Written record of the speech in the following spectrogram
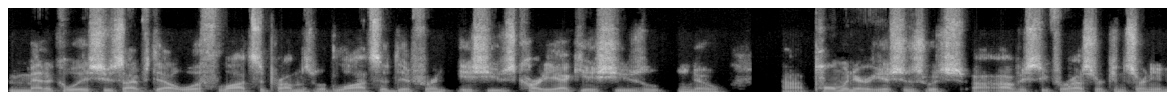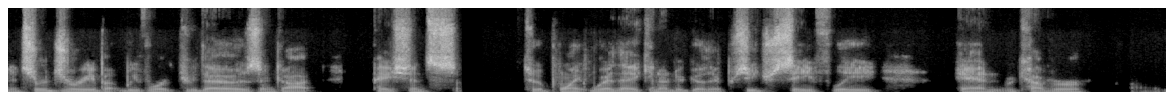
medical issues I've dealt with lots of problems with lots of different issues, cardiac issues, you know, uh, pulmonary issues, which uh, obviously for us are concerning in surgery, but we've worked through those and got patients to a point where they can undergo their procedure safely and recover um,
